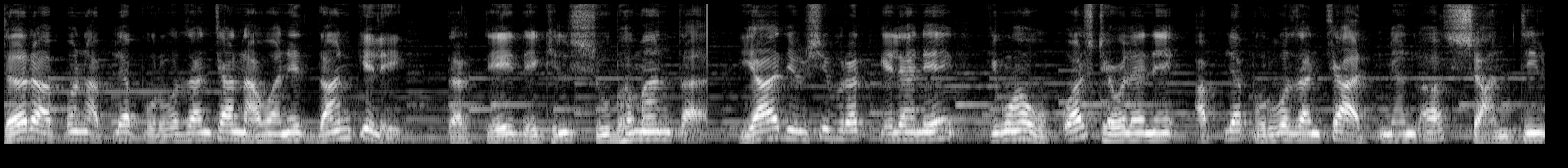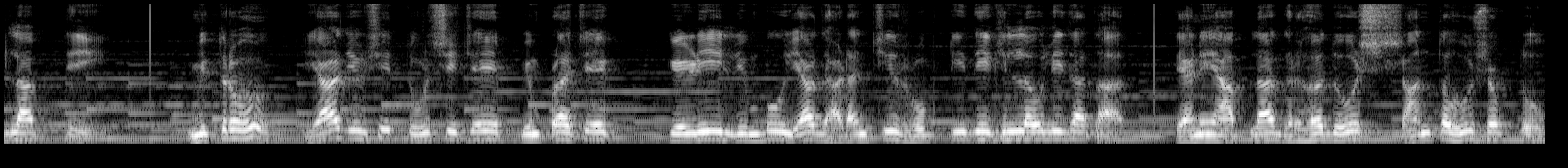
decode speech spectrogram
जर आपण आपल्या पूर्वजांच्या नावाने दान केले तर ते देखील शुभ मानतात. या दिवशी व्रत केल्याने किंवा उपवास ठेवल्याने आपल्या पूर्वजांच्या आत्म्याला शांती लाभते. मित्र हो, या दिवशी तुळशीचे पिंपळाचे केळी लिंबू या झाडांची रोपटी देखील लावली जातात. त्याने आपला ग्रहदोष शांत होऊ शकतो.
